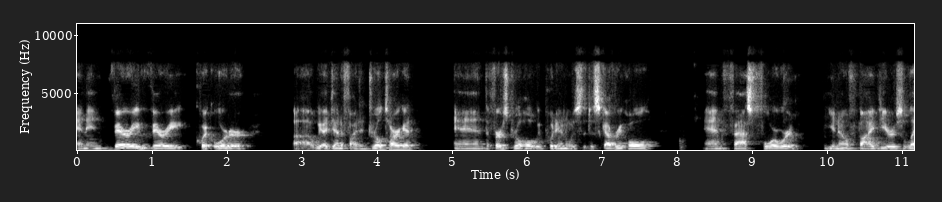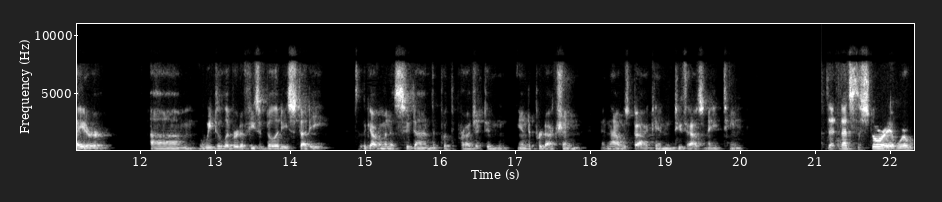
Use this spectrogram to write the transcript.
And in very, very quick order, uh, we identified a drill target. And the first drill hole we put in was the discovery hole. And fast forward, you know, five years later, um, we delivered a feasibility study to the government of Sudan to put the project in, into production. And that was back in 2018. That, that's the story of where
